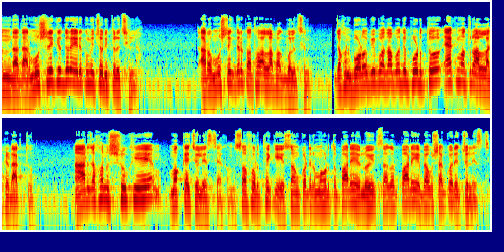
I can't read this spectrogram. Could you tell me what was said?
আন্দাদ। আর মুশরিকদের এরকমই চরিত্র ছিল। আরও মুশরিকদের কথাও আল্লাহ পাক বলেছেন, যখন বড় বিপদ আপদে পড়তো, একমাত্র আল্লাহকে ডাকতো। আর যখন সুখে মক্কায় চলে এসছে এখন, সফর থেকে সংকটের মুহূর্ত পারে, লোহিত সাগর পারে, ব্যবসা করে চলে এসছে।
